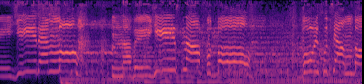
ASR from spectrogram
їдемо на виїзд на футбол. Вульхуцям Боже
